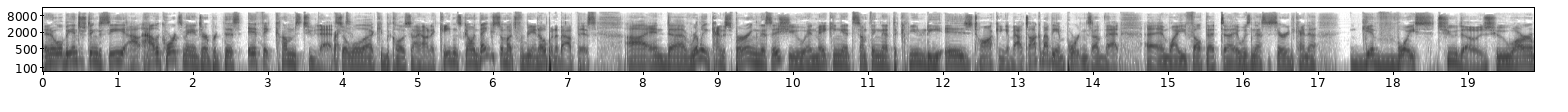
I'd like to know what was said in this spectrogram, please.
and it will be interesting to see how, how the courts may interpret this if it comes to that. Right. So we'll uh, keep a close eye on it. Cadence Cohen, thank you so much for being open about this uh, and uh, really kind of spurring this issue and making it something that the community is talking about. Talk about the importance of that uh, and why you felt that uh, it was necessary to kind of give voice to those who are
